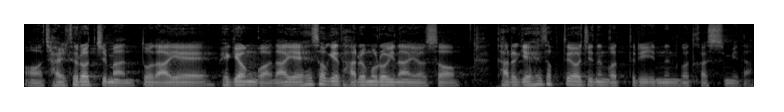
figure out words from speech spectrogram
어, 잘 들었지만 또 나의 배경과 나의 해석의 다름으로 인하여서 다르게 해석되어지는 것들이 있는 것 같습니다.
